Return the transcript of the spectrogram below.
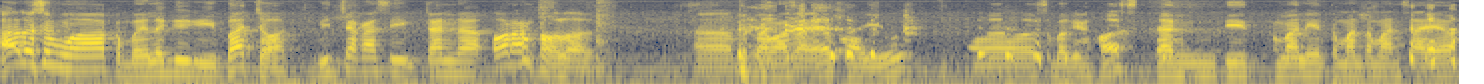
Halo semua, kembali lagi di Bacot, bincang kasih canda orang tolol. Eh, bersama saya Bayu eh, sebagai host dan ditemani teman-teman saya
